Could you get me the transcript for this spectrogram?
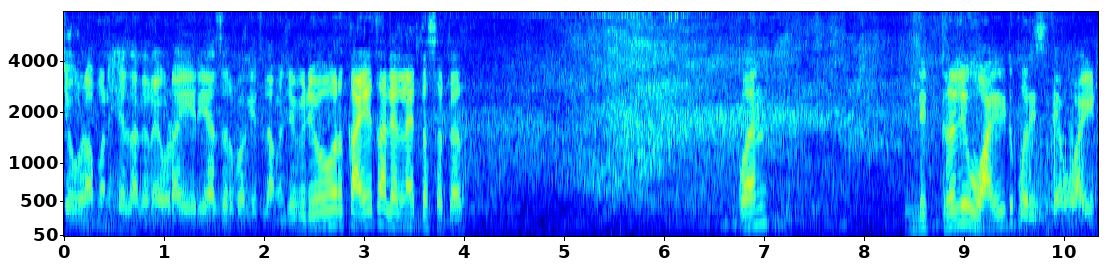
जेवढा पण हे झालेला एवढा एरिया जर बघितला म्हणजे व्हिडिओवर काहीच आलेलं नाही तसं तर. पण लिटरली वाईट परिस्थिती आहे वाईट.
